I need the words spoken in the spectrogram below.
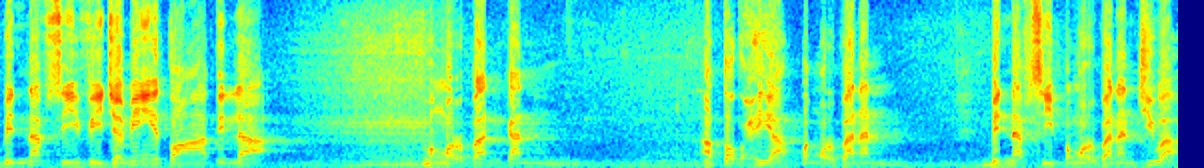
bin nafsi fi jami'i ta'atillah Mengorbankan At-tadhiyah pengorbanan bin nafsi pengorbanan jiwa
